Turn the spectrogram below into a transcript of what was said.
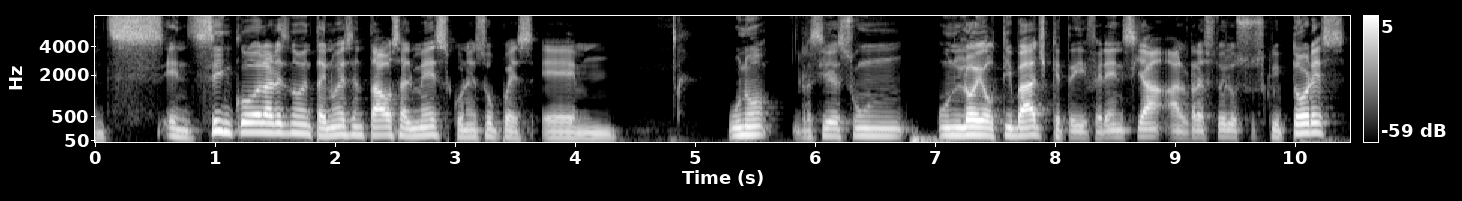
en, 5 dólares 99 centavos al mes. Con eso, pues, em, uno recibes un, un loyalty badge que te diferencia al resto de los suscriptores.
